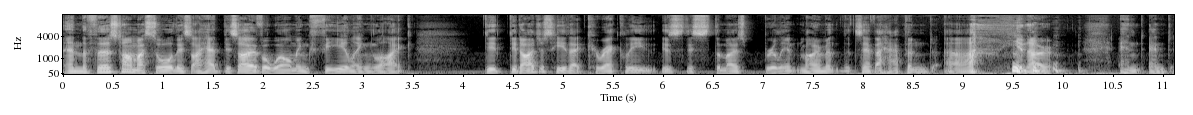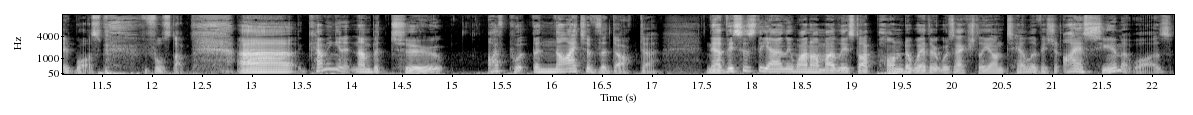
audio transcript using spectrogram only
And the first time I saw this, I had this overwhelming feeling like, did did I just hear that correctly? Is this the most brilliant moment that's ever happened? Uh, you know, and and it was full stop. Uh, coming in at number two, I've put the Night of the Doctor. Now, this is the only one on my list I ponder whether it was actually on television. I assume it was,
